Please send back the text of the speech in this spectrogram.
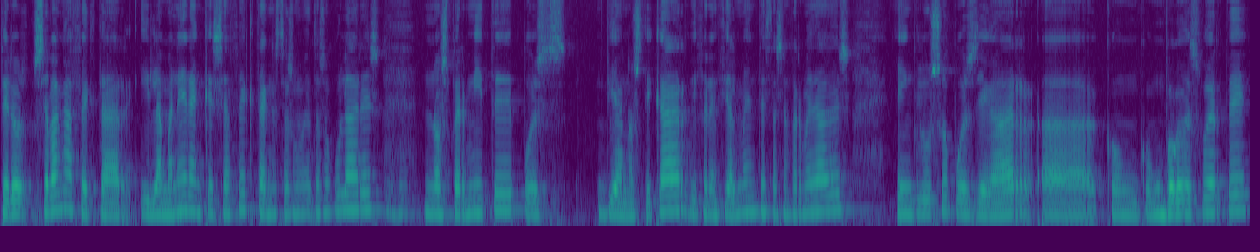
pero se van a afectar y la manera en que se afectan estos movimientos oculares uh -huh. nos permite pues, diagnosticar diferencialmente estas enfermedades e incluso pues, llegar a, con, con un poco de suerte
